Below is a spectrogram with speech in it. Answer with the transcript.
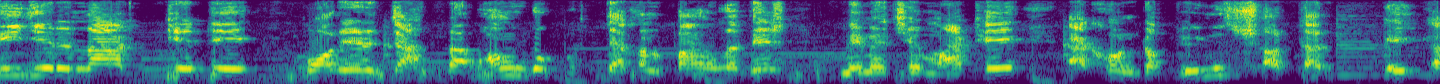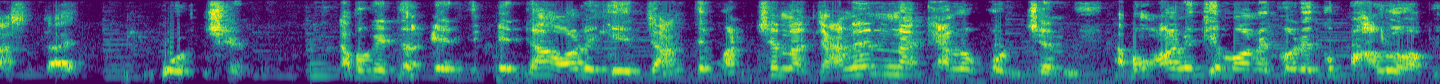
নিজের নাক কেটে পরের যাত্রা ভঙ্গ করতে এখন বাংলাদেশ নেমেছে মাঠে। এখন ডক্টর ইউনুস সরকার এই কাজটায় করছেন। এবং এটা এটা অনেকে জানতে পারছেন না, জানেন না কেন করছেন। এবং অনেকে মনে করে খুব ভালো হবে।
